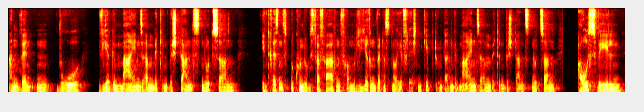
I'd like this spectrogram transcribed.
anwenden, wo wir gemeinsam mit den Bestandsnutzern Interessensbekundungsverfahren formulieren, wenn es neue Flächen gibt und dann gemeinsam mit den Bestandsnutzern auswählen,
